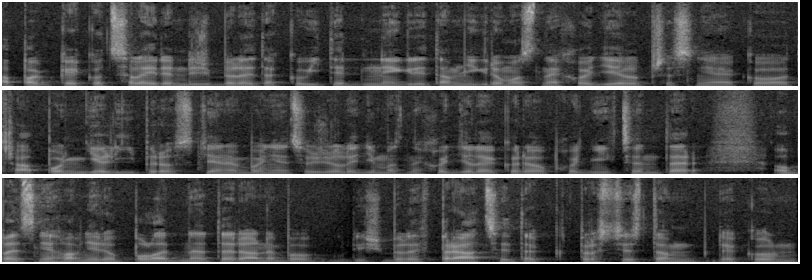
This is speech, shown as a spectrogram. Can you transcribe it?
a pak jako celý den, když byly takový ty dny, kdy tam nikdo moc nechodil, přesně jako třeba pondělí prostě nebo něco, že lidi moc nechodili jako do obchodních center, obecně hlavně dopoledne teda, nebo když byli v práci, tak prostě tam jako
